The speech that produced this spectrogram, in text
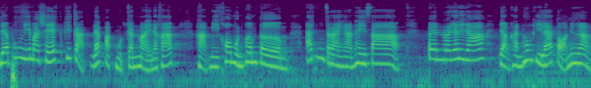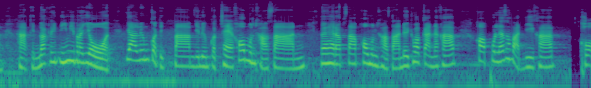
เดี๋ยวพรุ่งนี้มาเช็คพิกัดและปักหมุดกันใหม่นะครับ หากมีข้อมูลเพิ่มเติม แอดมินจะรายงานให้ทราบ เป็นระยะระยะอย่างทันท่วงทีและต่อเนื่อง หากเห็นว่าคลิปนี้มีประโยชน์ อย่าลืมกดติดตาม อย่าลืมกดแชร์ข้อมูลข่าวสาร เพื่อให้รับทราบข้อมูลข่าวสารโดยทั่วกันนะครับ ขอบคุณและสวัสดีครับ ขอ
